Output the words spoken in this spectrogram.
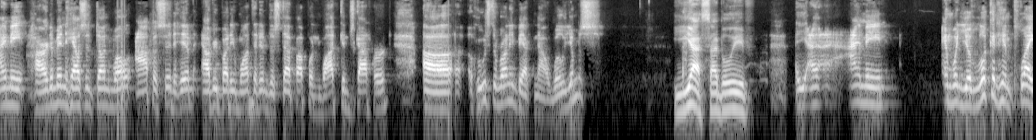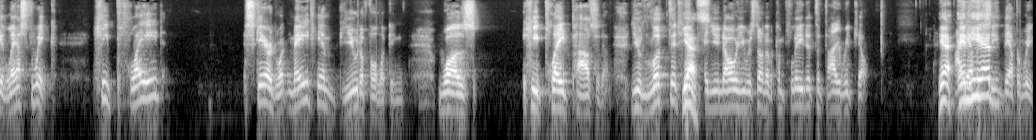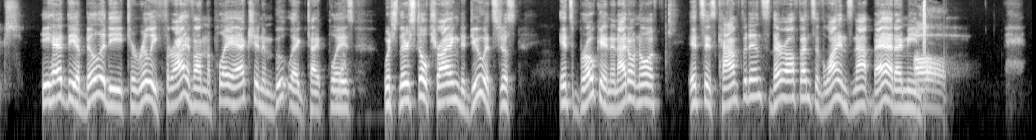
I mean, Hardman hasn't done well opposite him. Everybody wanted him to step up when Watkins got hurt. Uh, who's the running back now? Williams? Yes, I believe. I, I- mean, and when you look at him play last week, he played scared. What made him beautiful looking was he played positive. You looked at him Yes. and you know he was going to complete it to Tyreek Hill. Yeah, I and he had seen that for weeks. he had the ability to really thrive on the play action and bootleg type plays, which they're still trying to do. It's just it's broken, and I don't know if it's his confidence. Their offensive line's not bad. I mean, Oh,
